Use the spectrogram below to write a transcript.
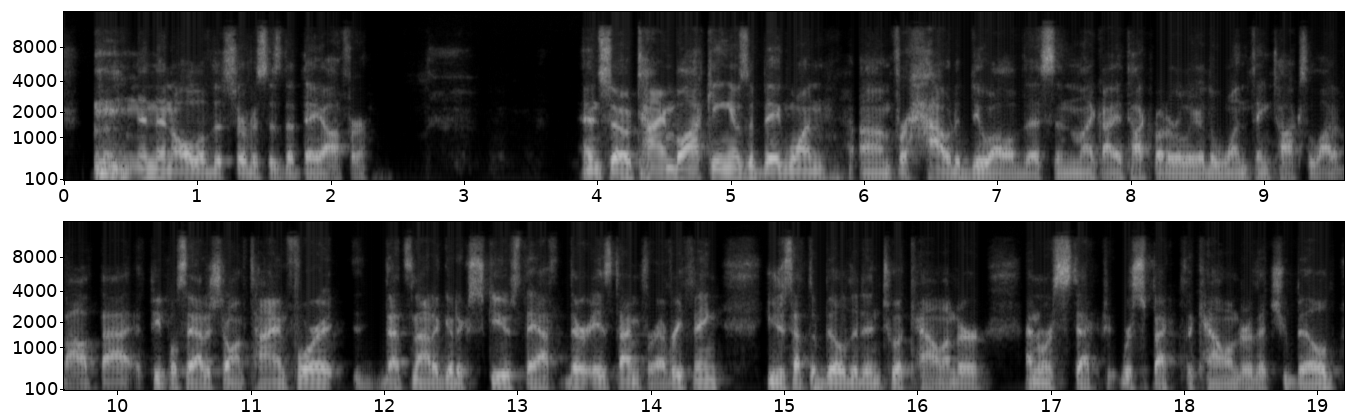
and then all of the services that they offer. And so time blocking is a big one um, for how to do all of this. And like I talked about earlier, the one thing talks a lot about that. If people say I just don't have time for it, that's not a good excuse. They have there is time for everything. You just have to build it into a calendar and respect respect the calendar that you build.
